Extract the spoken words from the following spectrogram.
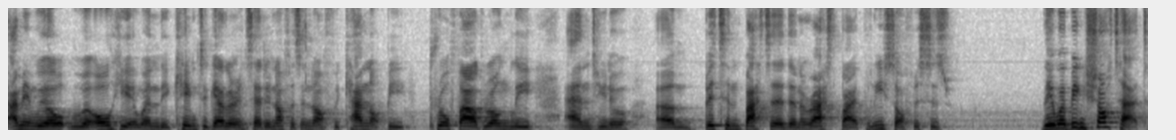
I mean, we, all, we were all here when they came together and said enough is enough. We cannot be profiled wrongly and, you know, um, bitten, battered, and harassed by police officers. They were being shot at.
